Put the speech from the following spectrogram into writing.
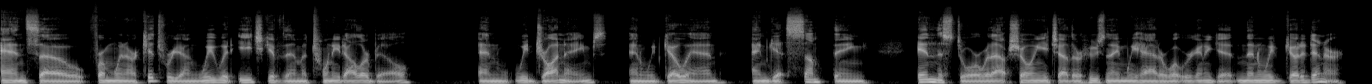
And so from when our kids were young, we would each give them a $20 bill and we'd draw names and we'd go in and get something in the store without showing each other whose name we had or what we we're going to get. And then we'd go to dinner.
